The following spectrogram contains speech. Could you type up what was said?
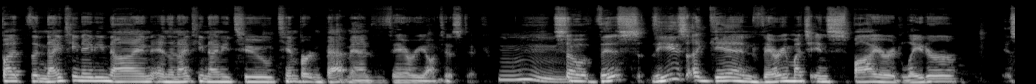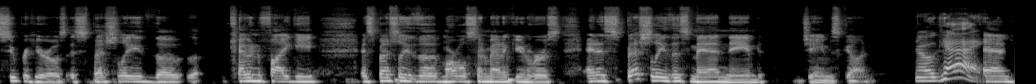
but the 1989 and the 1992 Tim Burton Batman very autistic. Mm. So this these again very much inspired later superheroes, especially the, the Kevin Feige, especially the Marvel Cinematic Universe, and especially this man named James Gunn. Okay. And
